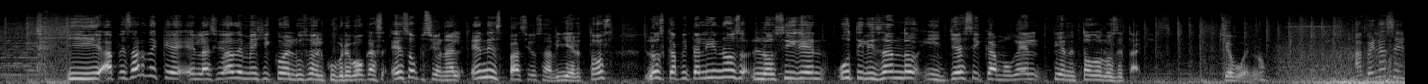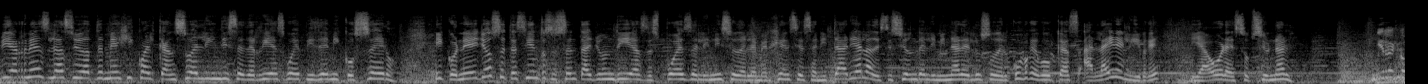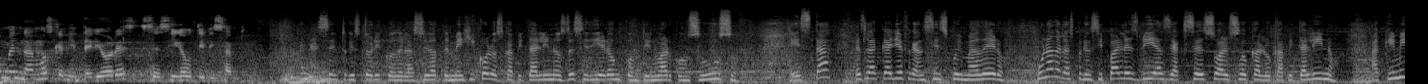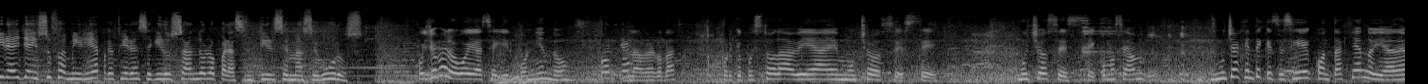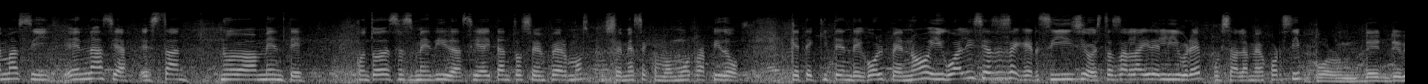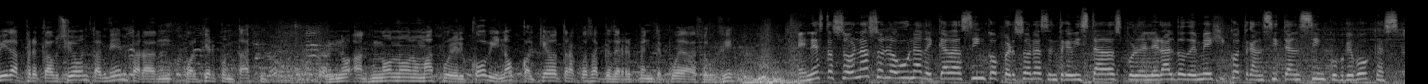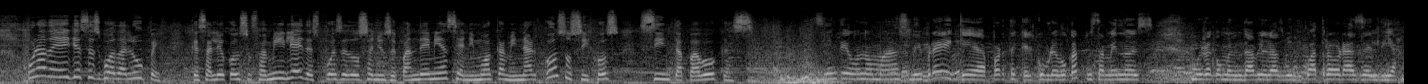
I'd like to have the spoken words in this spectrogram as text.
Y a pesar de que en la Ciudad de México el uso del cubrebocas es opcional en espacios abiertos, los capitalinos lo siguen utilizando y Jessica Moguel tiene todos los detalles. Qué bueno. Apenas el viernes, la Ciudad de México alcanzó el índice de riesgo epidémico cero y con ello, 761 días después del inicio de la emergencia sanitaria, la decisión de eliminar el uso del cubrebocas al aire libre y ahora es opcional y recomendamos que en interiores se siga utilizando. En el centro histórico de la Ciudad de México, los capitalinos decidieron continuar con su uso. Esta es la calle Francisco y Madero, una de las principales vías de acceso al Zócalo capitalino. Aquí Mirella y su familia prefieren seguir usándolo para sentirse más seguros. Pues yo me lo voy a seguir poniendo, la verdad, porque pues todavía hay muchos este, muchos, este, ¿cómo se llama? Pues mucha gente que se sigue contagiando y además si en Asia están nuevamente con todas esas medidas y hay tantos enfermos, pues se me hace como muy rápido que te quiten de golpe, ¿no? Igual y si haces ejercicio, estás al aire libre, pues a lo mejor sí. Por debida precaución también para cualquier contagio. No, no, no nomás por el COVID, ¿no? Cualquier otra cosa que de repente pueda surgir. En esta zona, solo una de cada cinco personas entrevistadas por el Heraldo de México transitan sin cubrebocas. Una de ellas es Guadalupe, que salió con su familia y después de dos años de pandemia se animó a caminar con sus hijos sin tapabocas. Se siente uno más libre y que aparte que el cubrebocas pues también no es muy recomendable las 24 horas del día.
